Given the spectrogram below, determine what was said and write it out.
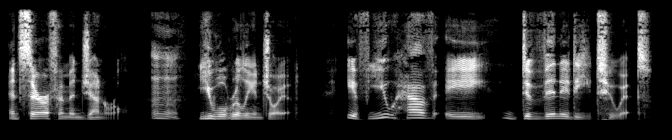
and seraphim in general, you will really enjoy it. If you have a divinity to it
